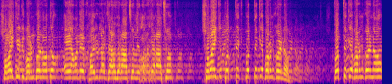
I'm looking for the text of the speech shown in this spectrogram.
সবাইকে একটু বরণ করে নাও তো। এই আমাদের খয়রুল্লাহ যারা যারা আছো নেতারা যারা আছো সবাইকে প্রত্যেক প্রত্যেকে বরণ করে নাও। প্রত্যেকে বরণ করে নাও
